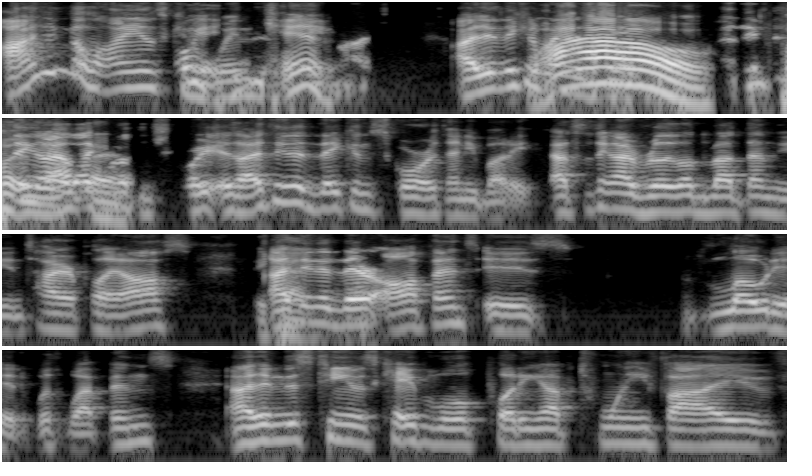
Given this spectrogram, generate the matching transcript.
I think the Lions can Oh, yeah, win this can. game. I think they can win. Wow. I think the Putting thing I like there. about Detroit is I think that they can score with anybody. That's the thing I really loved about them the entire playoffs. I think that their offense is loaded with weapons. I think this team is capable of putting up 25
